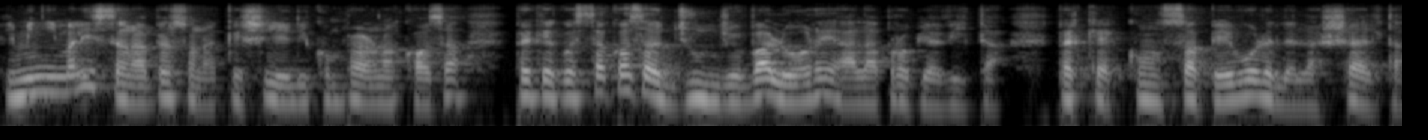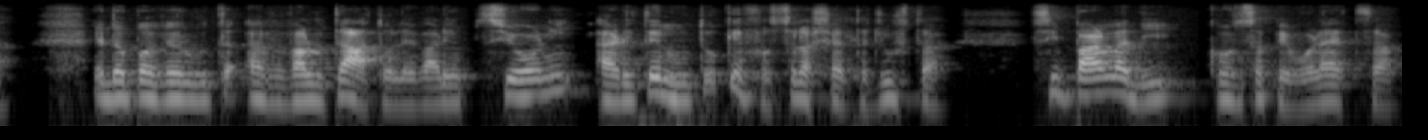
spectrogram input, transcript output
Il minimalista è una persona che sceglie di comprare una cosa perché questa cosa aggiunge valore alla propria vita, perché è consapevole della scelta e dopo aver valutato le varie opzioni ha ritenuto che fosse la scelta giusta. Si parla di consapevolezza,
